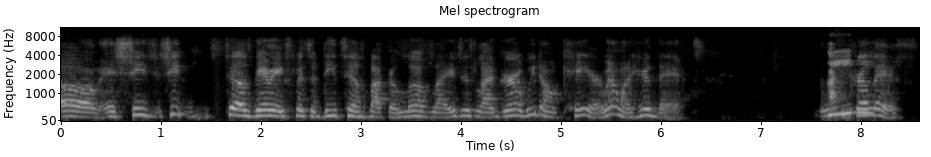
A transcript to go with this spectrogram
um, and she she tells very explicit details about their love life. It's just like, girl, we don't care. We don't want to hear that. We, I can care less.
